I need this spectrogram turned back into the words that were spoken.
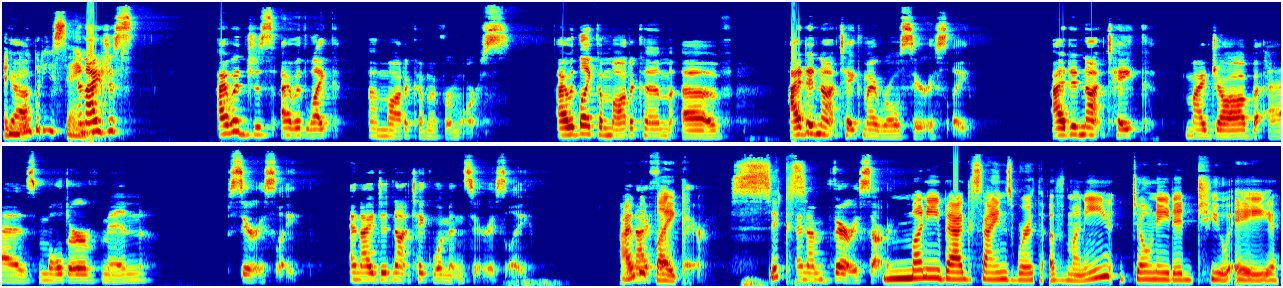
And yeah. nobody's saying And I just I would just I would like a modicum of remorse. I would like a modicum of I did not take my role seriously. I did not take my job as molder of men seriously. And I did not take women seriously. I would I like there. Six and I'm very sorry. Money bag signs worth of money donated to a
